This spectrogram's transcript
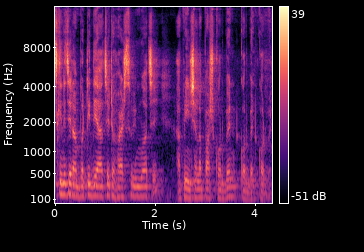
স্ক্রিনে যে নাম্বারটি দেওয়া আছে, এটা হোয়াটসঅ্যাপ ইমো আছে, আপনি ইনশাল্লাহ পাশ করবেন করবেন করবেন।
